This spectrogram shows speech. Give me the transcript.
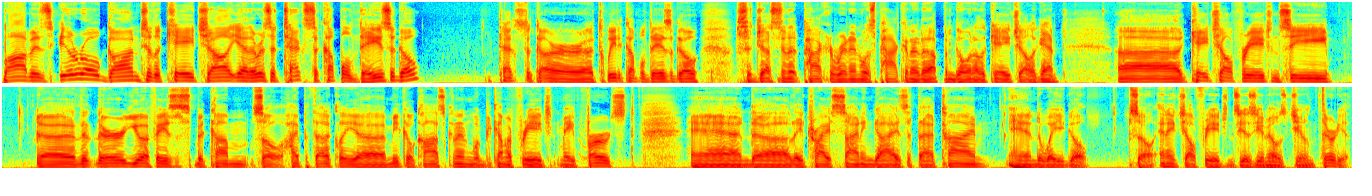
Bob, is Iiro gone to the KHL? Yeah, there was a text a couple days ago. Text or a tweet a couple days ago suggesting that Pakarinen was packing it up and going to the KHL again. Uh, KHL free agency uh, their UFAs has become so hypothetically, uh, Mikko Koskinen would become a free agent May 1st, and uh, they try signing guys at that time, and away you go. So NHL free agency, as you know, is June 30th.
